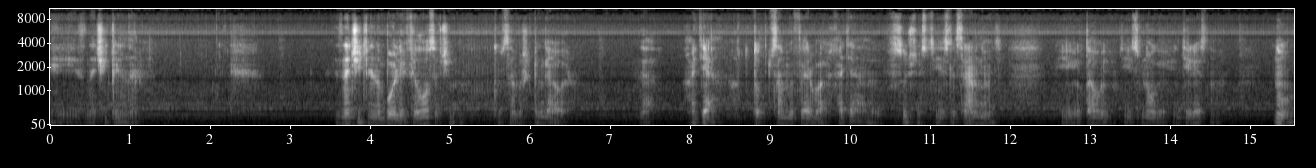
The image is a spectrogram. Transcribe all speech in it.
И значительно значительно более философ, чем тот самый Шопенгауэр. Да. Хотя, тот самый Фейербах, хотя, в сущности, если сравнивать, и у того есть много интересного. Ну,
